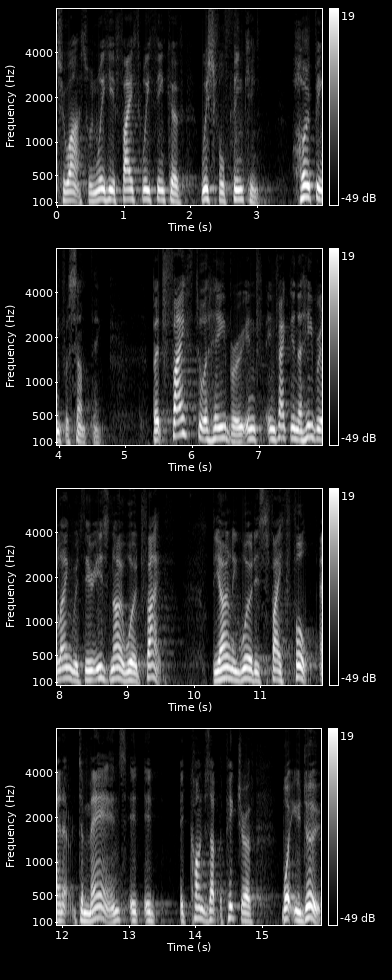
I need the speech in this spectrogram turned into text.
to us. When we hear faith, we think of wishful thinking, hoping for something. But faith to a Hebrew, in, in fact, in the Hebrew language, there is no word faith. The only word is faithful, and it demands, it, it, it conjures up the picture of what you do.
